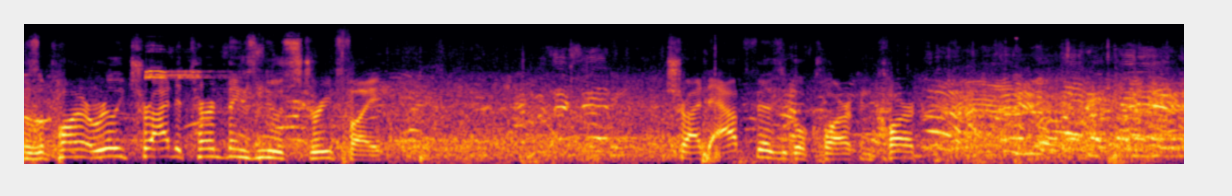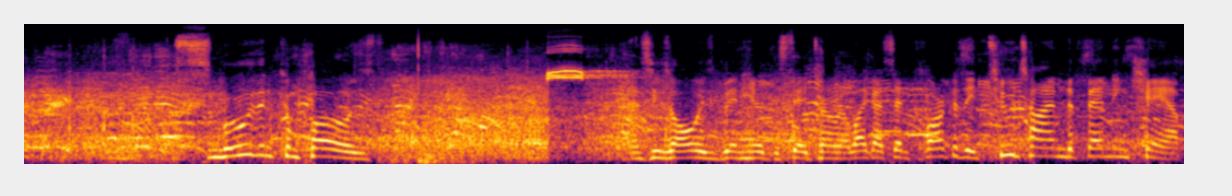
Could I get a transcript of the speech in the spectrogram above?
His opponent really tried to turn things into a street fight. Tried to out physical Clark, and Clark smooth and composed as he's always been here at the state tournament. Like I said, Clark is a two-time defending champ.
